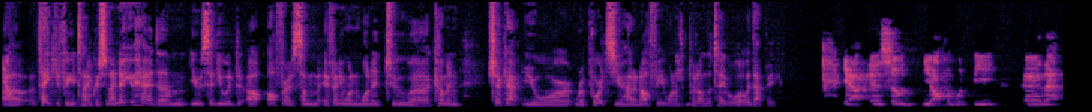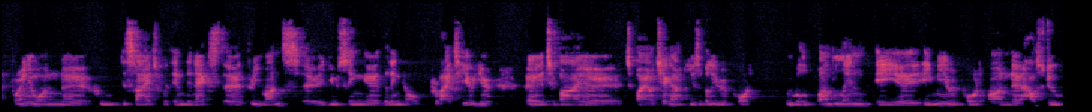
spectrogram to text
Yeah. Uh, thank you for your time, Christian. I know you had um, you said you would uh, offer some if anyone wanted to uh, come and check out your reports. You had an offer you wanted to put on the table. What would that be? Yeah, uh, so the offer would be uh, that for anyone uh, who decides within the next uh, three months using the link I'll provide to you here Uh, to buy uh, to buy our checkout usability report, we will bundle in a, uh, a mini report on how to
